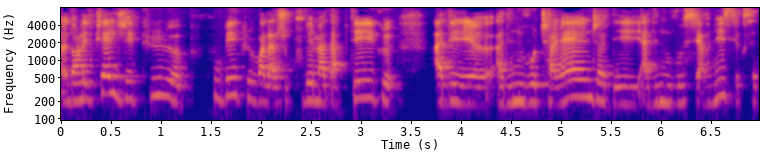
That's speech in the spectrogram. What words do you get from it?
euh, dans lesquels j'ai pu euh, que voilà, je pouvais m'adapter à des, euh, à des nouveaux challenges, à des, à des nouveaux services, etc.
